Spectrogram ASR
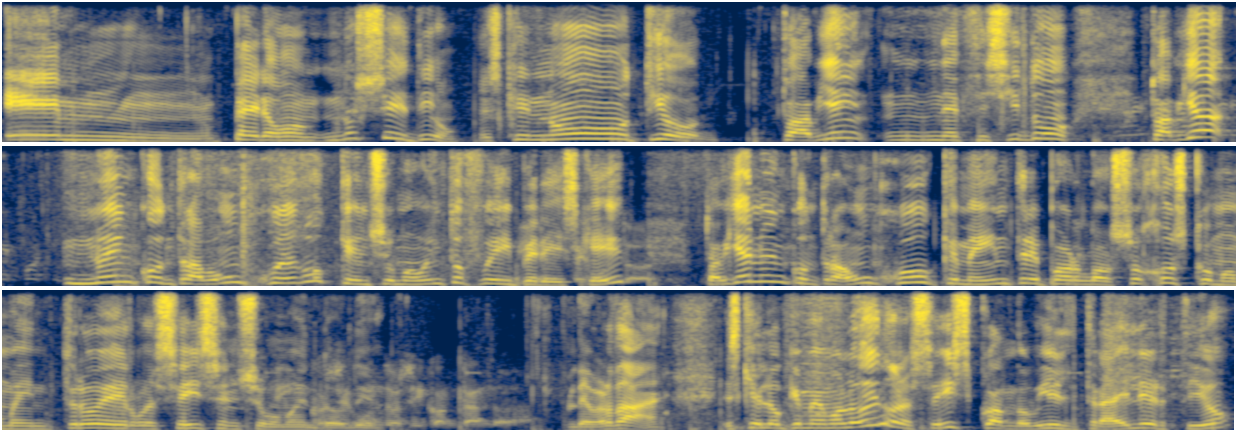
Em, pero no sé, tío. Es que no, tío. Todavía necesito. Todavía no he encontrado un juego que en su momento fue Hyper Escape. Todavía no he encontrado un juego que me entre por los ojos como me entró R6 en su momento, tío. De verdad, ¿eh? Es que lo que me moló de los 6 cuando vi el tráiler, tío,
